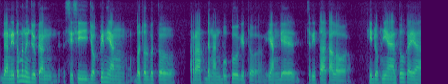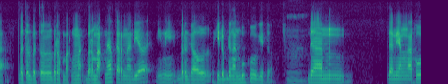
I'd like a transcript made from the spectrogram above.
dan itu menunjukkan sisi Jokpin yang betul-betul erat dengan buku gitu. Yang dia cerita kalau hidupnya tuh kayak betul-betul bermakna, bermakna karena dia ini bergaul hidup dengan buku gitu. Hmm. Dan dan yang aku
